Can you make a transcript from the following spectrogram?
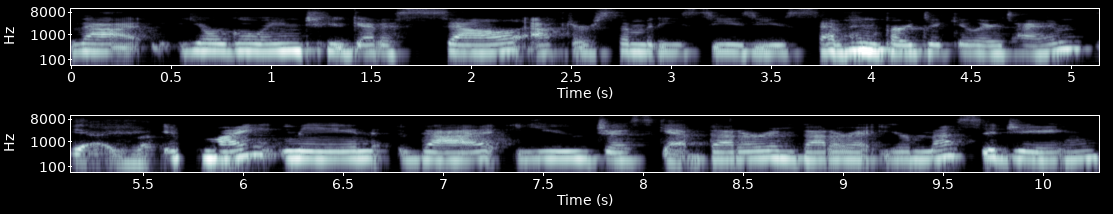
that you're going to get a sell after somebody sees you seven particular times. Yeah, exactly. It might mean that you just get better and better at your messaging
